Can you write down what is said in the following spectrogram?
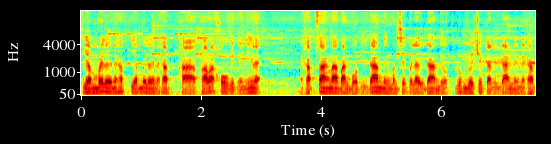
เตรียมไว้เลยนะครับ เตรียมไว้เลยนะครับผ่าภาวะโควิดอย่างนี้แหละ นะครับสร้างหน้าบานโบสถ์อีกด้านหนึ่งมันเสร็จไปแล้วอีกด้านเดี๋ยวร่วมด้วยช่วยกันอีกด้านหนึ่งนะครับ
